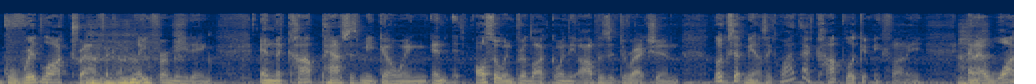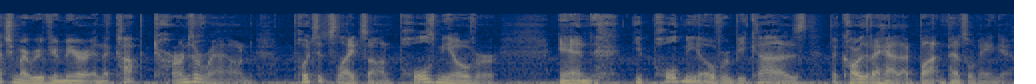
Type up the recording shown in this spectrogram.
gridlock traffic. I'm late for a meeting, and the cop passes me going, and also in gridlock, going the opposite direction. Looks at me. I was like, "Why did that cop look at me funny?" And I watch in my rearview mirror, and the cop turns around, puts its lights on, pulls me over, and he pulled me over because the car that I had I bought in Pennsylvania.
